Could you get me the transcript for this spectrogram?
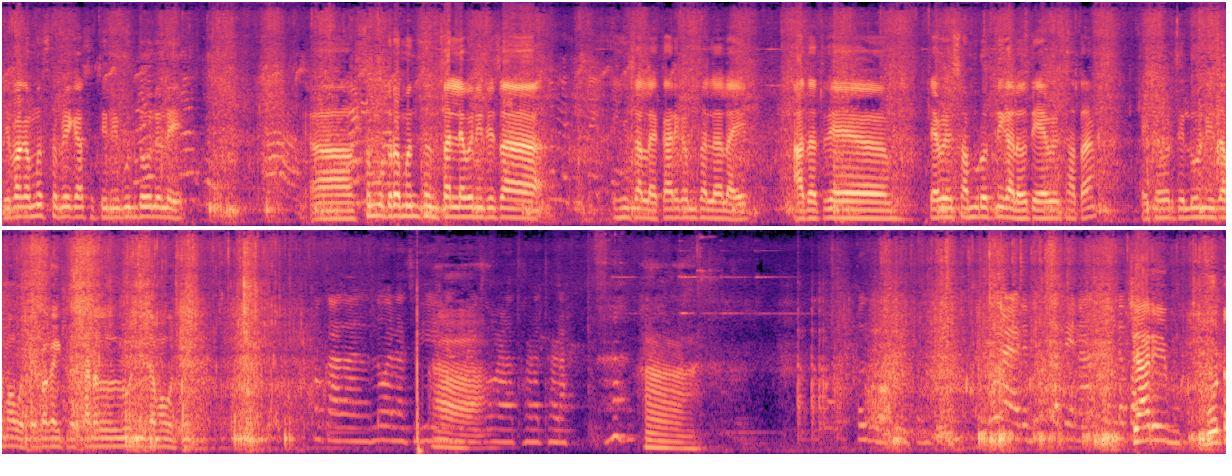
हे बघा मस्तपैकी असं तिने गुंतवलेलं आहे. हा. समुद्र मंथन चालल्यावर त्याचा हे चाललाय कार्यक्रम चाललेला आहे. आता ते त्यावेळेस अमृत निघालं त्यावेळेस आता याच्यावरती लोणी जमा होते बघा इकडे कडाला लोणी जमा होते हो लोण्याचं हे. हा. हा. उन्हाळ्याच्या दिवसात आहे ना थंड पाणी- चारी बोट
